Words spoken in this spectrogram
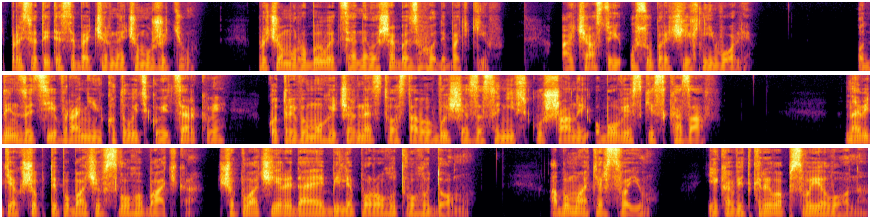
і присвятити себе чернечому життю, причому робили це не лише без згоди батьків, а часто й усупереч їхній волі. Один з отців ранньої католицької церкви, котрий вимоги чернецтва ставив вище за синівську шану й обов'язки, сказав навіть якщо б ти побачив свого батька, що плаче й ридає біля порогу твого дому, або матір свою, яка відкрила б своє лоно,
